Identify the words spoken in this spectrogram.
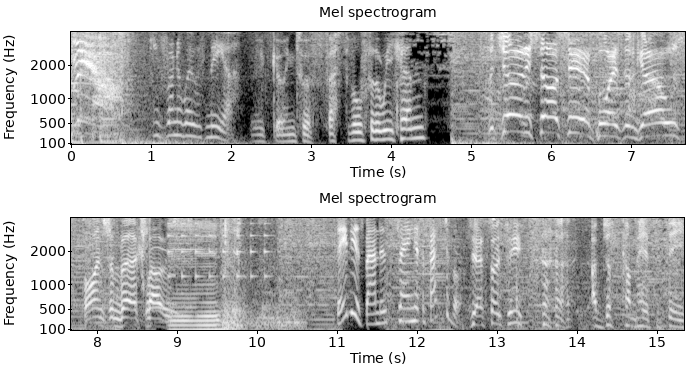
Mia! You've run away with Mia. We're going to a festival for the weekend. The journey starts here, boys and girls. Find some better clothes. Xavier's band is playing at the festival. Yeah, so is he. I've just come here to see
